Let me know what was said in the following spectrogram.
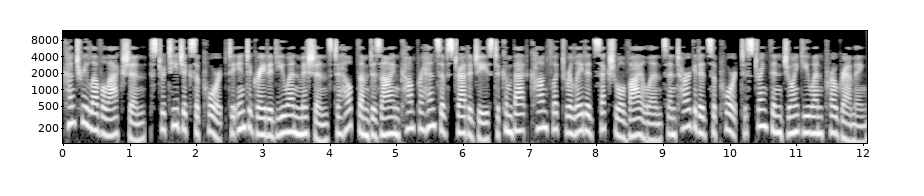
Country-level action, strategic support to integrated UN missions to help them design comprehensive strategies to combat conflict-related sexual violence and targeted support to strengthen joint UN programming.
